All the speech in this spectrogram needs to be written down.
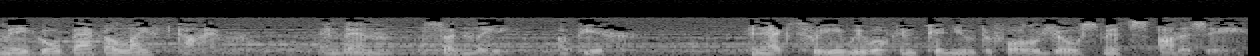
may go back a lifetime and then suddenly appear. In Act Three, we will continue to follow Joe Smith's odyssey.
